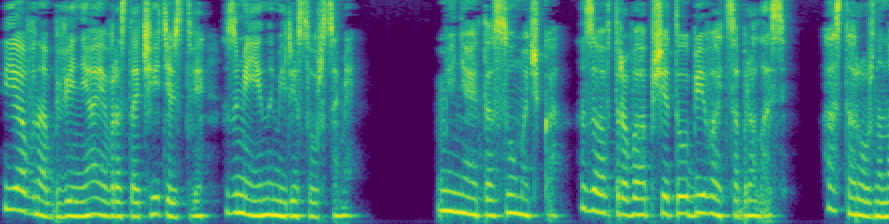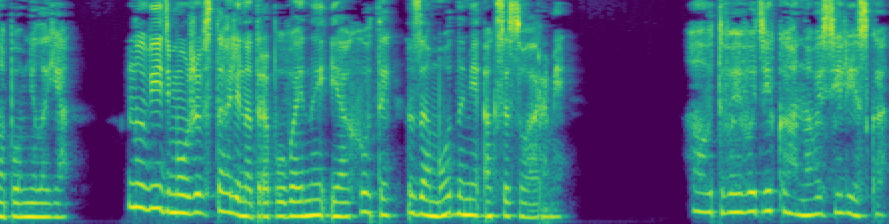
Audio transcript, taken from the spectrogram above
явно обвиняя в расточительстве змеиными ресурсами. «Меня эта сумочка завтра вообще-то убивать собралась», – осторожно напомнила я. Но ведьмы уже встали на тропу войны и охоты за модными аксессуарами. «А у твоего декана, Василиска,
